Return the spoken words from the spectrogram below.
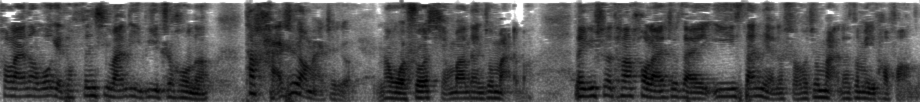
后来呢，我给他分析完利弊之后呢，他还是要买这个。那我说行吧，那你就买吧。那于是他后来就在一三年的时候就买了这么一套房子，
